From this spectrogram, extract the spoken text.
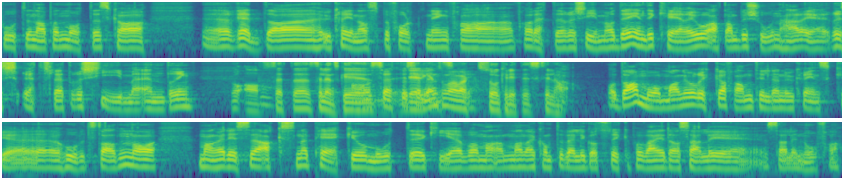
Putin da på en måte skal Eh, redda Ukrainas befolkning fra, fra, dette regimet. og Det indikerer jo at ambisjonen her er rett og slett regimeendring. Å avsette Zelenskyj-regjeringen, som har vært så kritisk til ham. Ja. Og Da må man jo rykke fram til den ukrainske eh, hovedstaden. og Mange av disse aksene peker jo mot eh, Kiev, og man, man er kommet et veldig godt stykke på vei, da, særlig, særlig nordfra.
